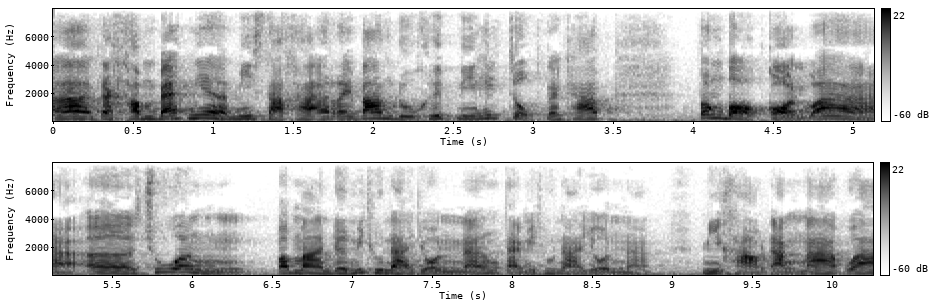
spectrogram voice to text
อ่า แต่คัมแบ็กเนี่ย มีสาขาอะไรบ้างดูคลิปนี้ให้จบนะครับ ต้องบอกก่อนว่าช่วงประมาณเดือนมิถุนายนนะตั้งแต่มิถุนายนนะมีข่าวดังมากว่า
